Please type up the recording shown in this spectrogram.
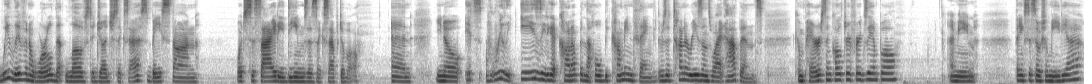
We live in a world that loves to judge success based on what society deems as acceptable. And, you know, it's really easy to get caught up in the whole becoming thing. There's a ton of reasons why it happens. Comparison culture, for example I mean, thanks to social media,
